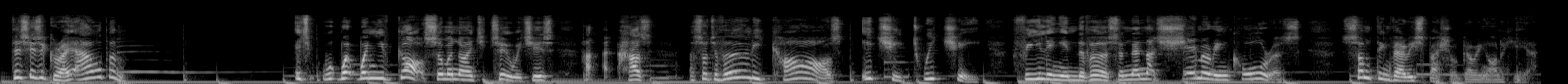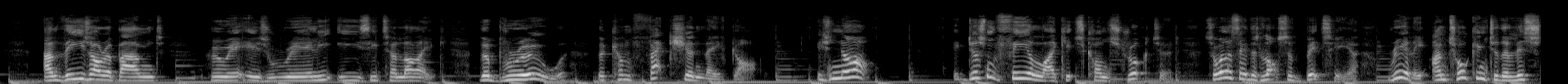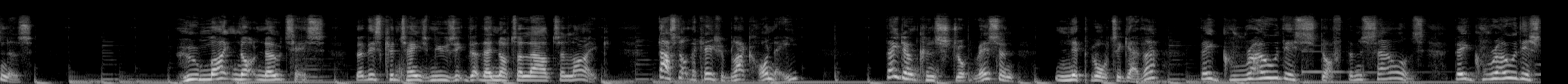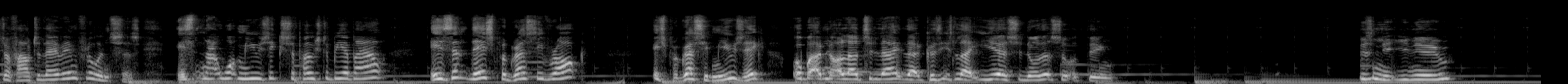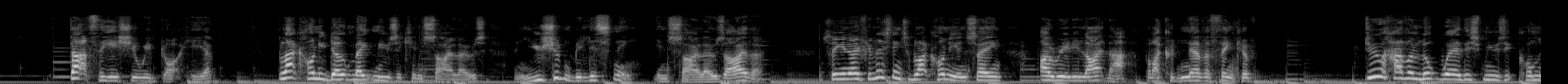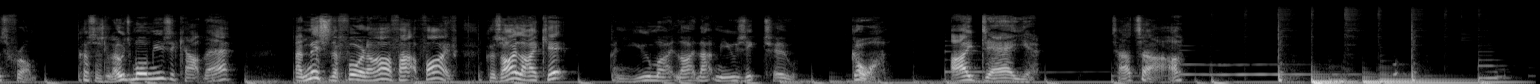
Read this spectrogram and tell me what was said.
This is a great album. It's when you've got Summer 92, which is has a sort of early cars, itchy, twitchy, feeling in the verse, and then that shimmering chorus. Something very special going on here. And these are a band who it is really easy to like. The brew, the confection they've got is not it doesn't feel like it's constructed. So when I say there's lots of bits here, really, I'm talking to the listeners who might not notice that this contains music that they're not allowed to like. That's not the case with Black Honey. They don't construct this and nip it all together. They grow this stuff themselves. They grow this stuff out of their influences. Isn't that what music's supposed to be about? Isn't this progressive rock? It's progressive music. Oh, but I'm not allowed to like that because it's like yes and all that sort of thing. Isn't it, you know? That's the issue we've got here. Black Honey don't make music in silos, and you shouldn't be listening in silos either. So, you know, if you're listening to Black Honey and saying, I really like that, but I could never think of. Do have a look where this music comes from, because there's loads more music out there. And this is a four and a half out of five, because I like it, and you might like that music too. Go on. I dare you. Ta ta.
